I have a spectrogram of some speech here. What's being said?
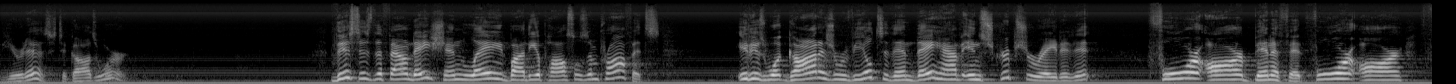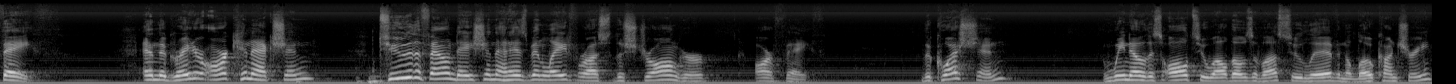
Here it is, to God's word. This is the foundation laid by the apostles and prophets. It is what God has revealed to them. They have inscripturated it for our benefit, for our faith. And the greater our connection to the foundation that has been laid for us, the stronger our faith. The question, and we know this all too well, those of us who live in the low country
